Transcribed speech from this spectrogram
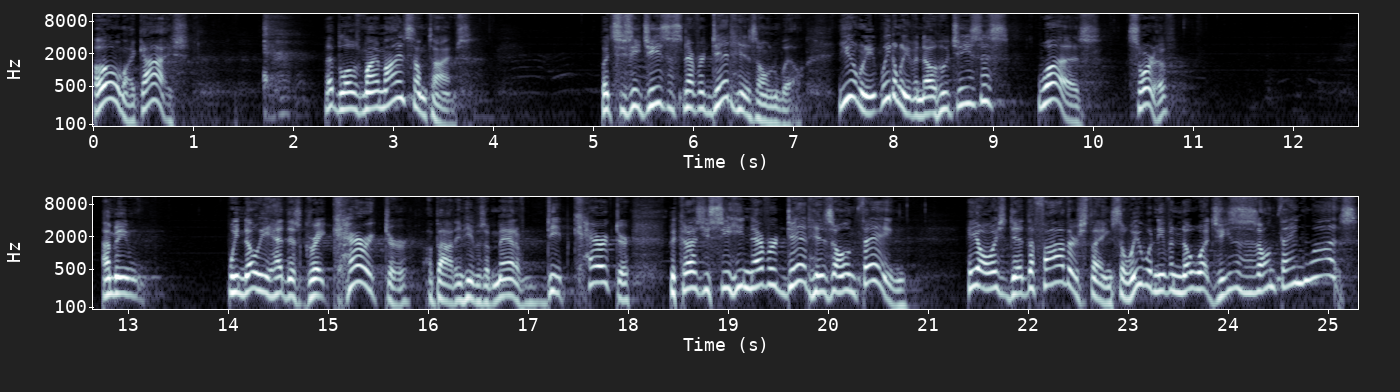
Oh my gosh. That blows my mind sometimes. But you see, Jesus never did his own will. You don't, we don't even know who Jesus was, sort of. I mean, we know he had this great character about him. He was a man of deep character because you see, he never did his own thing. He always did the Father's thing. So we wouldn't even know what Jesus' own thing was.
